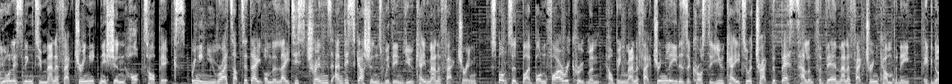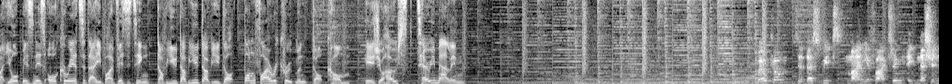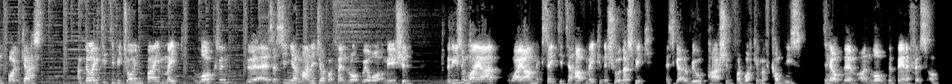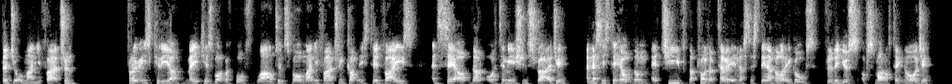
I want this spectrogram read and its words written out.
You're listening to Manufacturing Ignition Hot Topics, bringing you right up to date on the latest trends and discussions within UK manufacturing. Sponsored by Bonfire Recruitment, helping manufacturing leaders across the UK to attract the best talent for their manufacturing company. Ignite your business or career today by visiting www.bonfirerecruitment.com. Here's your host, Terry Mallin. Welcome to this week's Manufacturing Ignition podcast. I'm delighted to be joined by Mike Loughran, who is a senior manager within Rockwell Automation. The reason why I why I'm excited to have Mike in the show this week is he's got a real passion for working with companies to help them unlock the benefits of digital manufacturing. Throughout his career, Mike has worked with both large and small manufacturing companies to advise and set up their automation strategy. And this is to help them achieve their productivity and their sustainability goals through the use of smarter technology.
